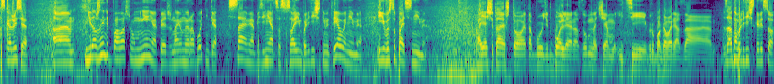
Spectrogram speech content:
Скажите, а не должны ли, по вашему мнению, опять же, наемные работники сами объединяться со своими политическими требованиями и выступать с ними? А я считаю, что это будет более разумно, чем идти, грубо говоря, за, За одно политическое лицо.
